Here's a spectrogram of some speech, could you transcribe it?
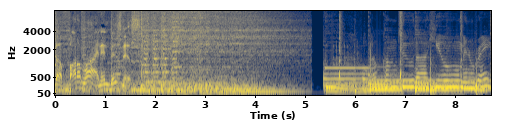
the bottom line in business. Welcome to the human race.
